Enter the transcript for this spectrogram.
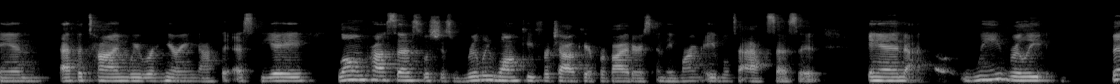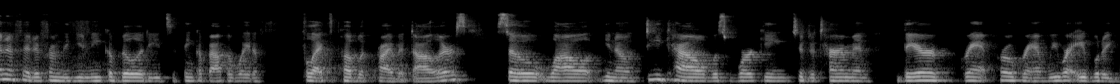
And at the time we were hearing that the SBA loan process was just really wonky for childcare providers and they weren't able to access it. And we really benefited from the unique ability to think about the way to flex public-private dollars. So while, you know, DECAL was working to determine their grant program, we were able to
